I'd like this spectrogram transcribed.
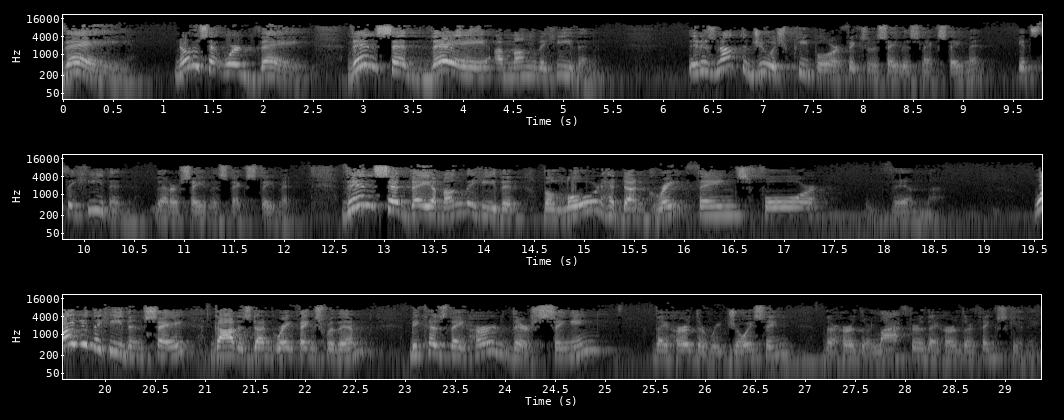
they, notice that word they. Then said they among the heathen. It is not the Jewish people who are fixing to say this next statement. It's the heathen that are saying this next statement. Then said they among the heathen, The Lord had done great things for them. Why did the heathen say God has done great things for them? Because they heard their singing, they heard their rejoicing, they heard their laughter, they heard their thanksgiving.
